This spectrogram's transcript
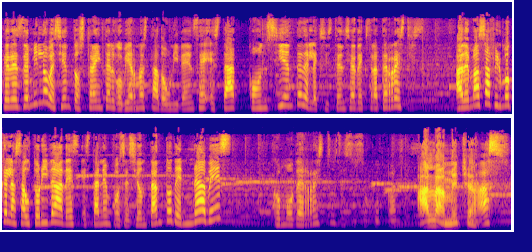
que desde 1930 el gobierno estadounidense está consciente de la existencia de extraterrestres. Además afirmó que las autoridades están en posesión tanto de naves como de restos de sus ocupantes. A la mecha. As-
